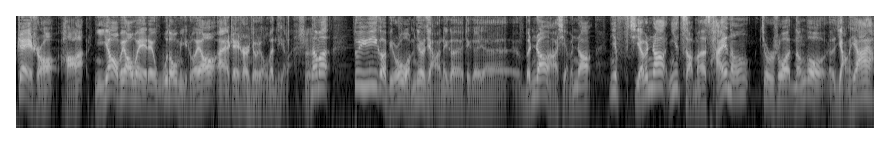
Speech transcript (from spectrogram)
这时候好了，你要不要为这五斗米折腰？哎，这事儿就有问题了。是那么对于一个，比如我们就讲这个这个呃文章啊，写文章，你写文章你怎么才能就是说能够呃养家呀？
